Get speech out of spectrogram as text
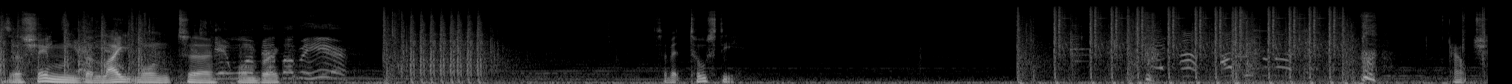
It's a shame the light won't uh, won't break. up over here. It's a bit toasty. Ouch.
